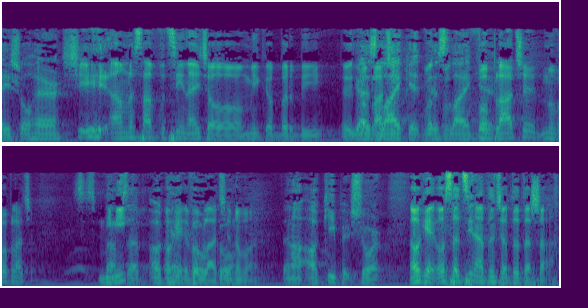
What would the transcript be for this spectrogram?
facial hair. Și am lăsat puțin aici o mică bărbie. You Vă guys place? like it, Vă, dislike vă it? place? Nu vă place? Thumbs Nimic? up. Okay, vă cool, place, cool. nu vă. Then I'll, I'll keep it short. Ok, o să țin atunci tot așa.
